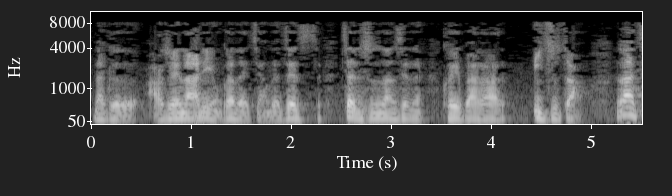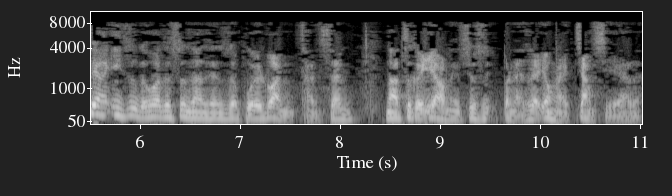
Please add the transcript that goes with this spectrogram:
那个阿 ద్రే 纳林，我刚才讲的这正肾上腺呢，可以把它抑制到。那这样抑制的话，这肾上腺素就不会乱产生。那这个药呢，就是本来是在用来降血压的，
